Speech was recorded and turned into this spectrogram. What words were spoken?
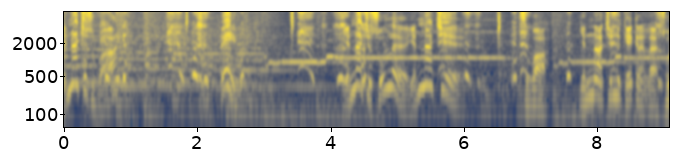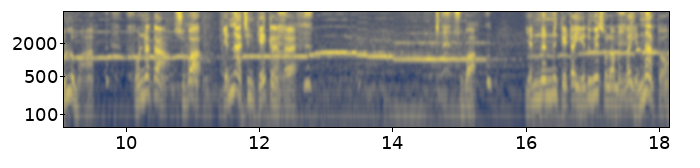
என்னாச்சு சுபா? ஏய் என்னாச்சு சொல்லு என்னாச்சு? சுபா என்னாச்சுன்னு கேக்குறேன்ல சொல்லுமா? உன்னதான் சுபா என்னாச்சுன்னு கேக்குறேன்ல. சுபா என்னன்னு கேட்டா எதுவுமே சொல்லாம இருந்தா என்ன அர்த்தம்?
